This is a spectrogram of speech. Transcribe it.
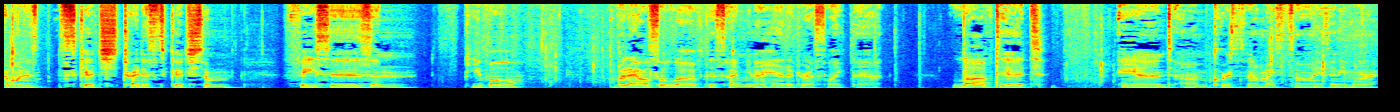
I want to sketch, try to sketch some faces and people, but I also love this. I mean, I had a dress like that, loved it, and um, of course, it's not my size anymore.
